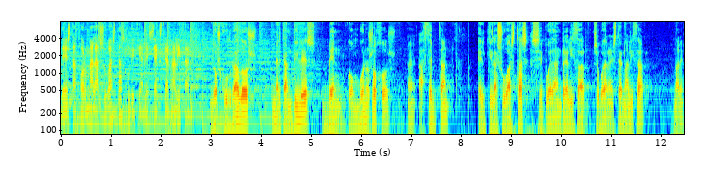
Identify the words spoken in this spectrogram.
De esta forma, las subastas judiciales se externalizan. Los juzgados mercantiles ven con buenos ojos, ¿eh? aceptan el que las subastas se puedan realizar, se puedan externalizar, ¿vale?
